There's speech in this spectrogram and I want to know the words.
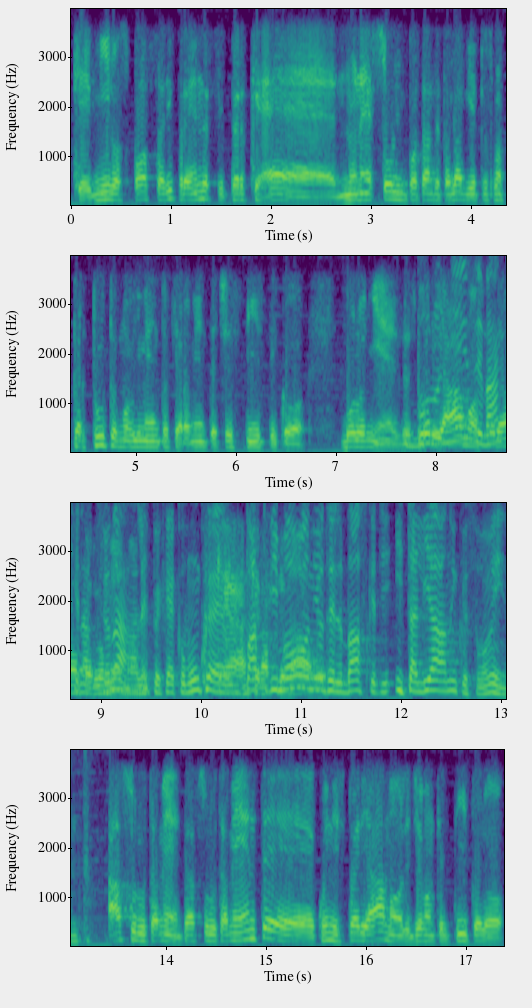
che Milos possa riprendersi perché non è solo importante per la Virtus ma per tutto il movimento chiaramente cestistico bolognese. Speriamo, bolognese ma anche nazionale perché comunque è, è un patrimonio nazionale. del basket italiano in questo momento. Assolutamente, assolutamente, quindi speriamo, leggevo anche il titolo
